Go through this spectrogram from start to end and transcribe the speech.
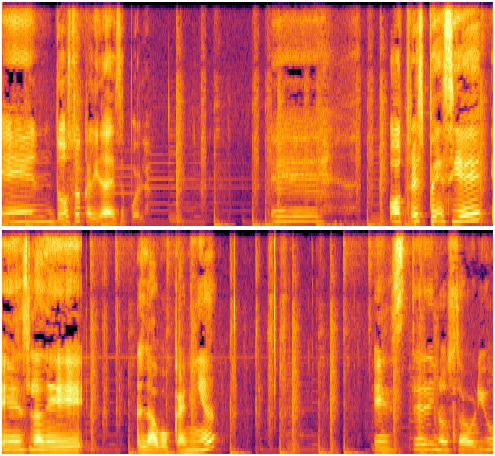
en dos localidades de Puebla. Eh, otra especie es la de la bocanía. Este dinosaurio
